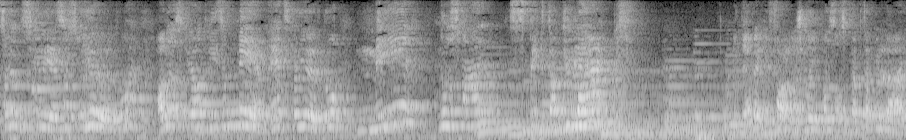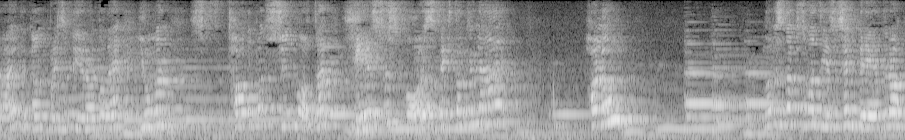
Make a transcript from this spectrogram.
så ønsker Jesus å gjøre noe. Han ønsker at vi som menighet skal gjøre noe med noe som er spektakulært. Men det er veldig farlig å slå inn på en sånn spektakulær vei. Det kan bli så mye rart av det. Jo, men ta det på en sunn måte. Jesus var spektakulær. Hallo! Når det snakkes om at Jesus helbreder og,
